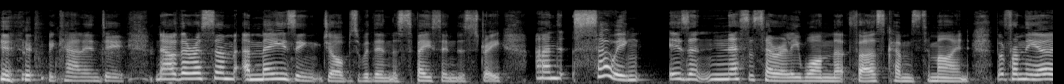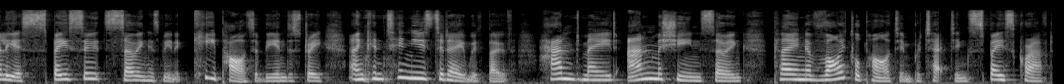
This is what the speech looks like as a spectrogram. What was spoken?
we can indeed. Now, there are some amazing jobs within the space industry, and sewing isn't necessarily one that first comes to mind. But from the earliest spacesuits, sewing has been a key part of the industry and continues today with both handmade and machine sewing playing a vital part in protecting spacecraft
